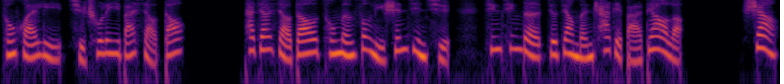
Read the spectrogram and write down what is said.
从怀里取出了一把小刀。他将小刀从门缝里伸进去，轻轻的就将门插给拔掉了。上，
